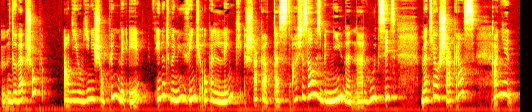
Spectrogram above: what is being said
de webshop adioginishop.be. In het menu vind je ook een link chakra test. Als je zelf eens benieuwd bent naar hoe het zit met jouw chakras, kan je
